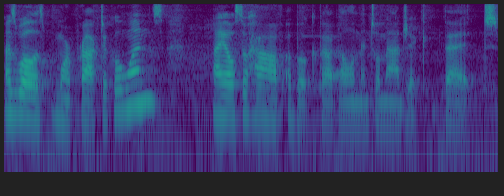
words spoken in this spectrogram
as well as more practical ones. I also have a book about elemental magic that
